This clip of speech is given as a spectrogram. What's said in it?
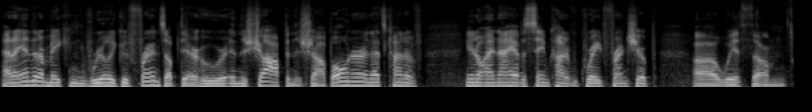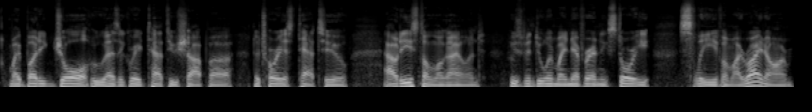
And I ended up making really good friends up there who were in the shop and the shop owner, and that's kind of, you know, and I have the same kind of great friendship uh, with um, my buddy Joel, who has a great tattoo shop, uh, Notorious Tattoo, out east on Long Island, who's been doing my Never Ending Story sleeve on my right arm.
